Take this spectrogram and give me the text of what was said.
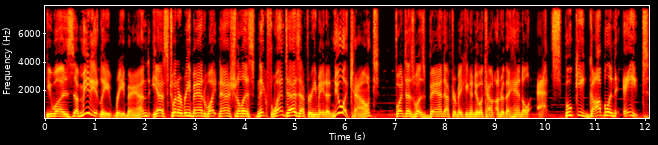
He was immediately rebanned. Yes, Twitter rebanned white nationalist Nick Fuentes after he made a new account. Fuentes was banned after making a new account under the handle at Spooky Goblin 8.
